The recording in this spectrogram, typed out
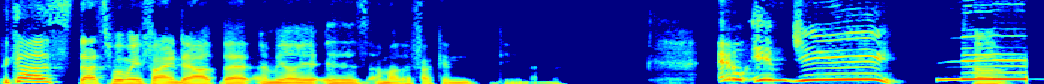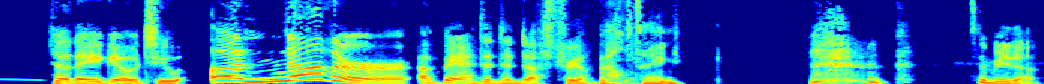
Because that's when we find out that Amelia is a motherfucking demon. OMG! No! Uh, so they go to another abandoned industrial building to meet up.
